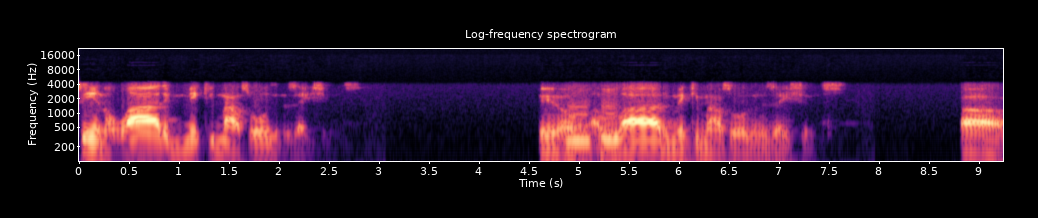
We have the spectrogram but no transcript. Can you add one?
seeing a lot of Mickey Mouse organizations. You know, a Mhm. lot of Mickey Mouse organizations. Uh,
